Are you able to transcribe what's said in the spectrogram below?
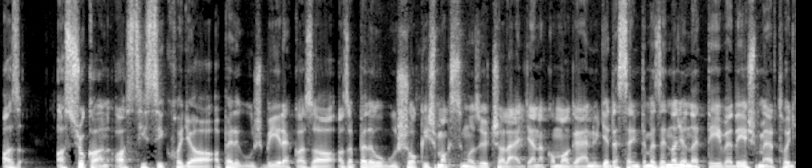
az az sokan azt hiszik, hogy a, a pedagógus bérek az a, az a pedagógusok és maximum az ő családjának a magánügye, de szerintem ez egy nagyon nagy tévedés, mert hogy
